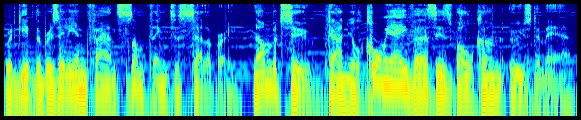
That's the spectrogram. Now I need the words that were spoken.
would give the Brazilian fans something to celebrate. Number 2, Daniel Cormier versus Volkan Oezdemir.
